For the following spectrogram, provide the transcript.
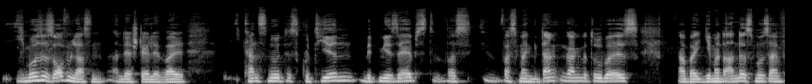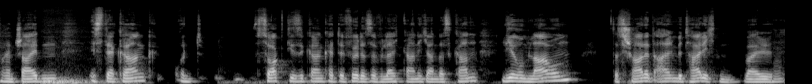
ich muss es offen lassen an der Stelle, weil ich kann es nur diskutieren mit mir selbst, was, was mein Gedankengang darüber ist. Aber jemand anders muss einfach entscheiden, ist der krank und sorgt diese Krankheit dafür, dass er vielleicht gar nicht anders kann. Lirum Larum das schadet allen Beteiligten, weil mhm.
